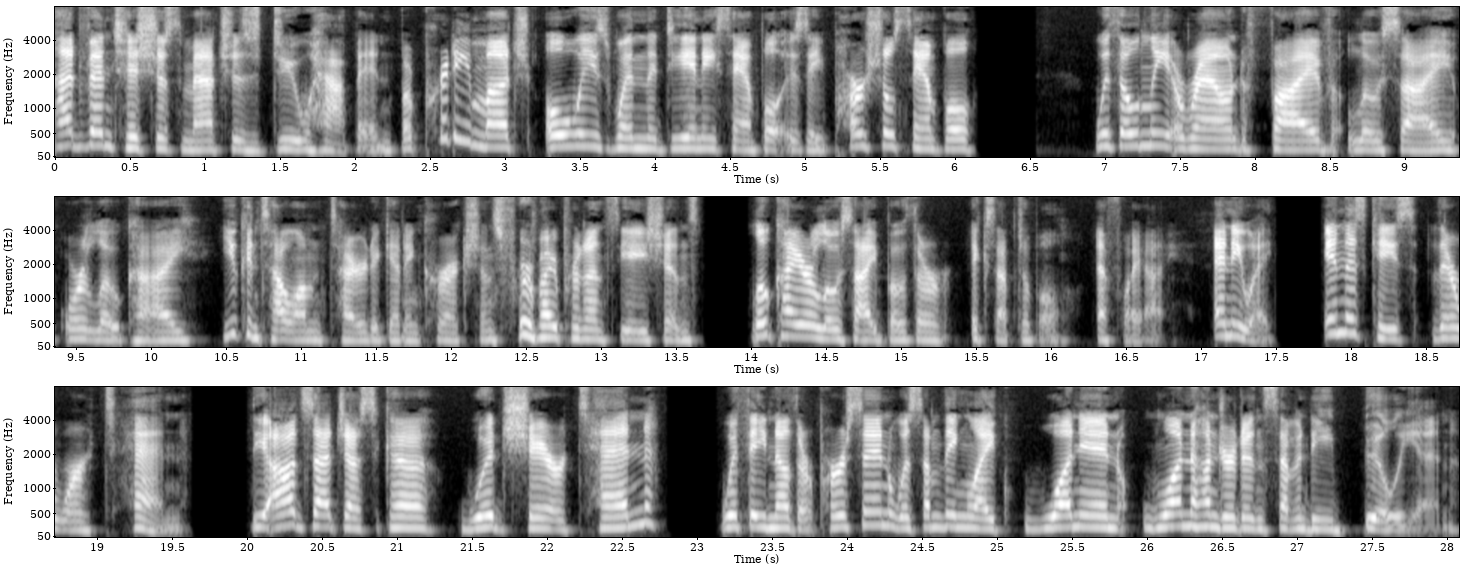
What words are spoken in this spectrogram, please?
Adventitious matches do happen, but pretty much always when the DNA sample is a partial sample with only around five loci or loci. You can tell I'm tired of getting corrections for my pronunciations. Loci or loci, both are acceptable, FYI. Anyway, in this case, there were 10. The odds that Jessica would share 10 with another person was something like 1 in 170 billion.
